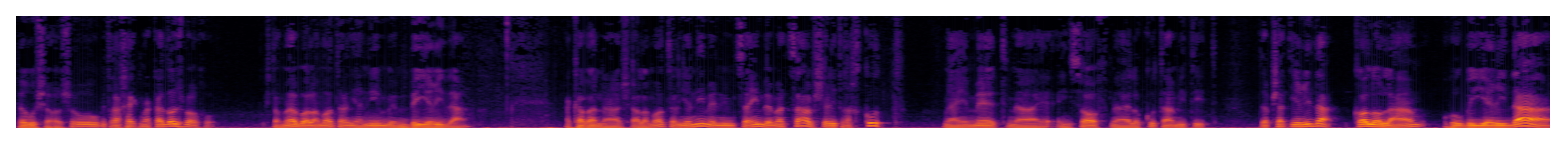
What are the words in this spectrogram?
פירושו שהוא מתרחק מהקדוש ברוך הוא. כשאתה אומר בעולמות העניינים הם בירידה, הכוונה שהעולמות העניינים הם נמצאים במצב של התרחקות מהאמת, מהאינסוף, מהאלוקות האמיתית. זה פשוט ירידה. כל עולם הוא בירידה,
